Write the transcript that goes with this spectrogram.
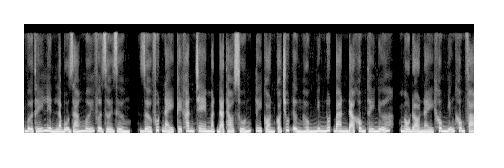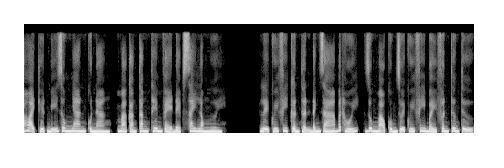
vừa thấy liền là bộ dáng mới vừa rời giường, giờ phút này cái khăn che mặt đã tháo xuống tuy còn có chút ửng hồng nhưng nốt ban đã không thấy nữa, màu đỏ này không những không phá hoại tuyệt mỹ dung nhan của nàng, mà càng tăng thêm vẻ đẹp say lòng người. Lệ Quý Phi cẩn thận đánh giá bất hối, dung mạo cùng Duệ Quý Phi bảy phân tương tự,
